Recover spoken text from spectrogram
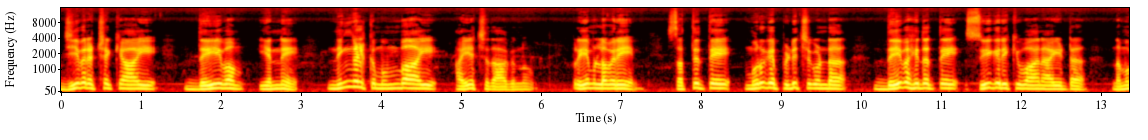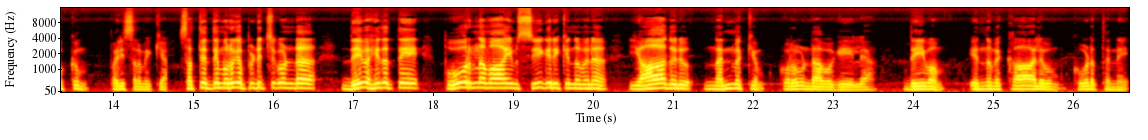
ജീവരക്ഷയ്ക്കായി ദൈവം എന്നെ നിങ്ങൾക്ക് മുമ്പായി അയച്ചതാകുന്നു. പ്രിയമുള്ളവരെ സത്യത്തെ മുറുകെ പിടിച്ചുകൊണ്ട് ദൈവഹിതത്തെ സ്വീകരിക്കുവാനായിട്ട് നമുക്കും പരിശ്രമിക്കാം. സത്യത്തെ മുറുകെ പിടിച്ചുകൊണ്ട് ദൈവഹിതത്തെ പൂർണമായും സ്വീകരിക്കുന്നവന് യാതൊരു നന്മയ്ക്കും കുറവുണ്ടാവുകയില്ല. ദൈവം എന്നും എക്കാലവും കൂടെ തന്നെ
